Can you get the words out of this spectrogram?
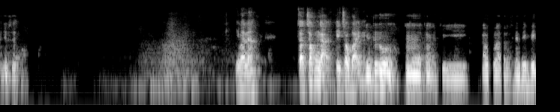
Bertanya Ustaz. Gimana? Cocok nggak dicoba ini? Itu eh, kalau di kalkulator saintifik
